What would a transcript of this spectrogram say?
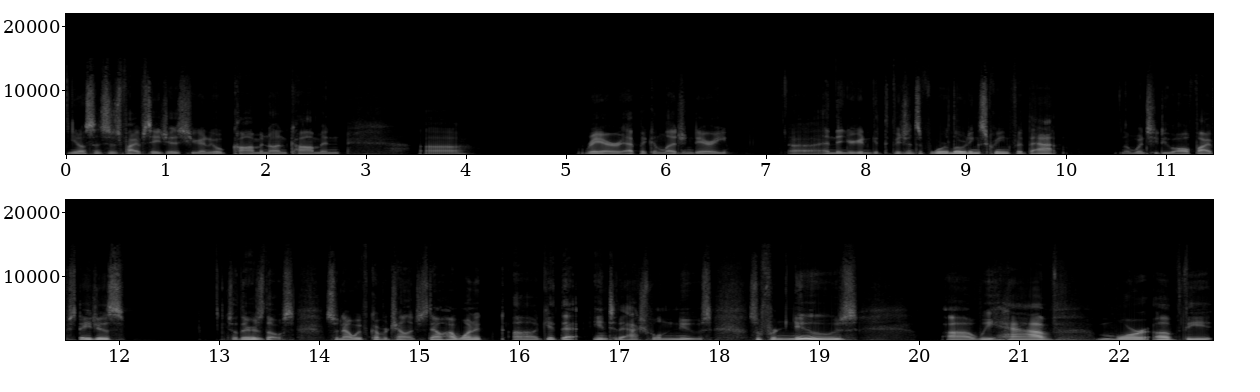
you know, since there's five stages, you're gonna go common, uncommon, uh, rare, epic, and legendary, uh, and then you're gonna get the Visions of War loading screen for that once you do all five stages. So there's those. So now we've covered challenges. Now I want to uh, get that into the actual news. So for news, uh, we have more of the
